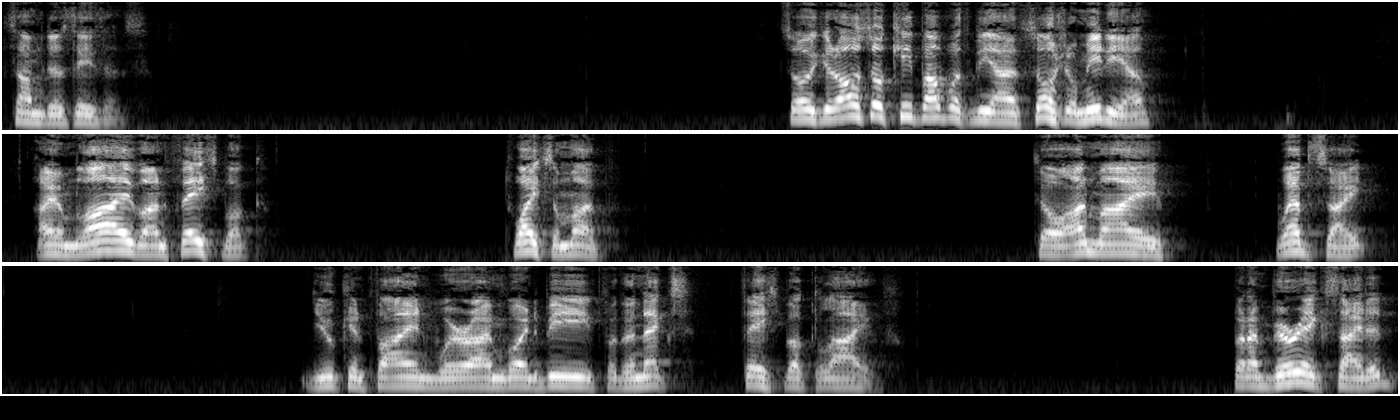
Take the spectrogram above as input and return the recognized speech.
some diseases. So you can also keep up with me on social media. I am live on Facebook twice a month. So on my website, you can find where I'm going to be for the next Facebook Live. But I'm very excited.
